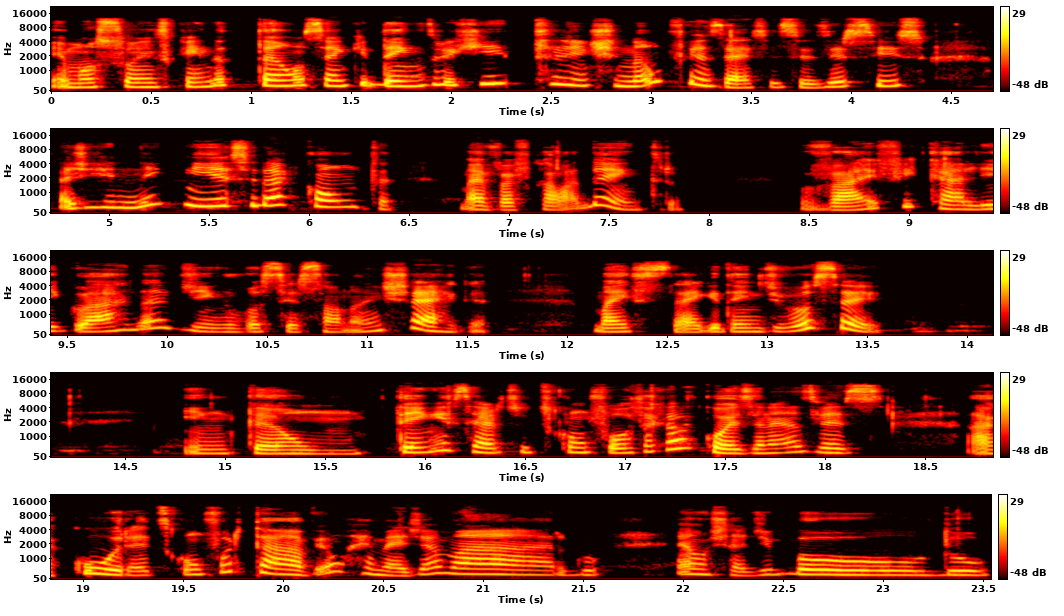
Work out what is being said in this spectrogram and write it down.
emoções que ainda estão assim aqui dentro e que se a gente não fizesse esse exercício, a gente nem ia se dar conta, mas vai ficar lá dentro. Vai ficar ali guardadinho, você só não enxerga, mas segue dentro de você. Então, tem certo desconforto, aquela coisa, né? Às vezes a cura é desconfortável, é um remédio amargo, é um chá de boldo,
